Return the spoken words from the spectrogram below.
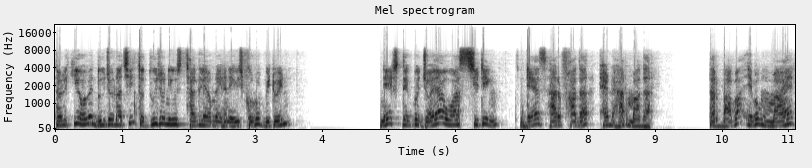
তাহলে কি হবে? দুজন আছি, তো দুজন ইউজ থাকলে আমরা এখানে ইউজ করব বিটুইন নেক্সট দেখব Jaya was sitting dash her father and her mother তার বাবা এবং মায়ের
